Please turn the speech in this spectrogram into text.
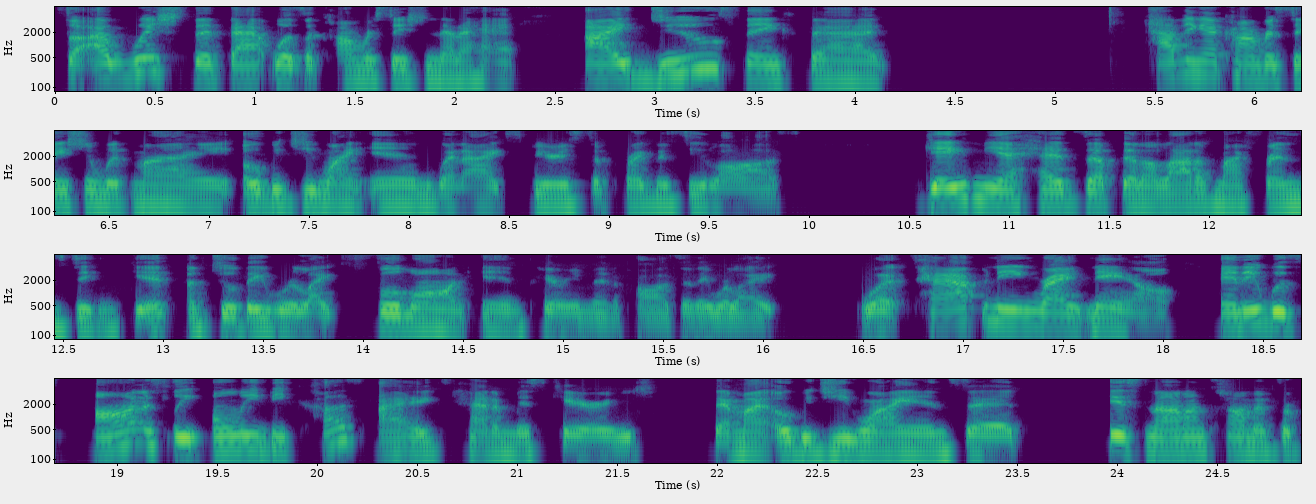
So I wish that that was a conversation that I had. I do think that having a conversation with my OBGYN when I experienced a pregnancy loss gave me a heads up that a lot of my friends didn't get until they were like full on in perimenopause and they were like, what's happening right now? And it was honestly only because I had a miscarriage that my OBGYN said, it's not uncommon for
